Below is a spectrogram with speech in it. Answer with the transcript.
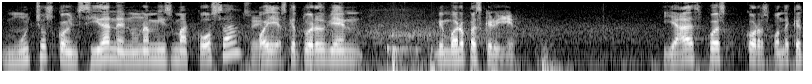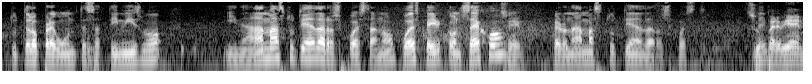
muchos coincidan en una misma cosa Sí. oye es que tú eres bien bien bueno para escribir y ya después corresponde que tú te lo preguntes a ti mismo y nada más tú tienes la respuesta, ¿no? Puedes pedir consejo, Sí. pero nada más tú tienes la respuesta. ¿sí? Súper bien.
